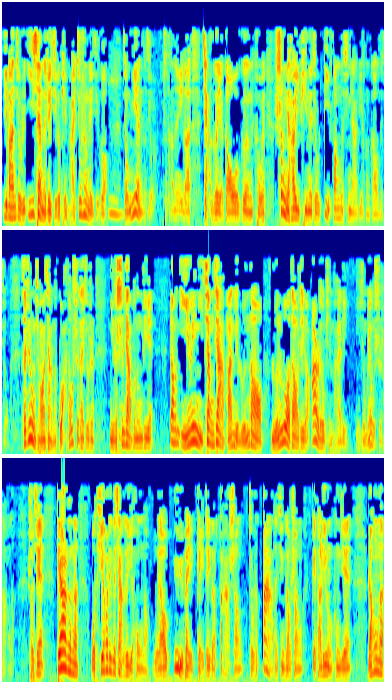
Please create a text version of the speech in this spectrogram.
一般就是一线的这几个品牌就剩这几个，嗯，叫面子酒，就它的那个价格也高，个人口味，剩下还有一批呢就是地方的性价比很高的酒，在这种情况下呢，寡头时代就是你的身价不能跌，要不你因为你降价把你轮到沦落到这个二流品牌里，你就没有市场了。首先，第二个呢，我提高这个价格以后呢，我要预备给这个大商，就是大的经销商，给他利润空间。然后呢，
